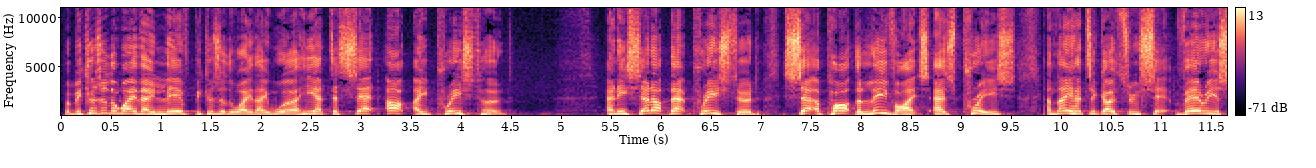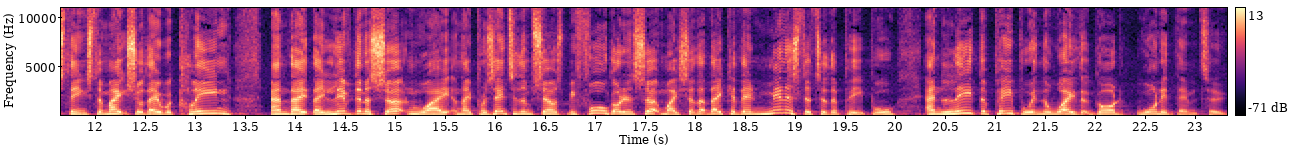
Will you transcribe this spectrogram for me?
But because of the way they lived, because of the way they were, he had to set up a priesthood. And he set up that priesthood, set apart the Levites as priests, and they had to go through various things to make sure they were clean and they, they lived in a certain way and they presented themselves before God in a certain way so that they could then minister to the people and lead the people in the way that God wanted them to.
